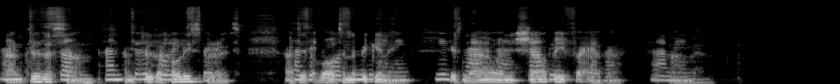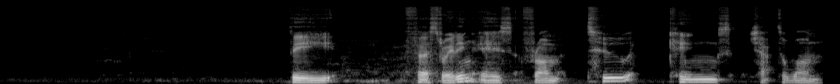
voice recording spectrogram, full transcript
and to the Son, and to the Holy Spirit, as, it was in the beginning, is now, and shall be forever. Amen. Amen. The first reading is from 2 Kings chapter 1.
